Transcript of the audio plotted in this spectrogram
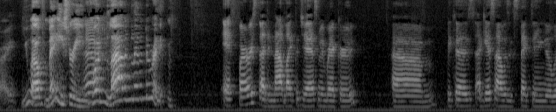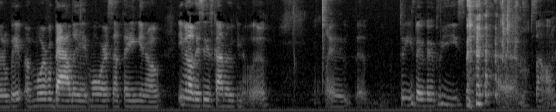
right? You out for mainstream, Uh. live and living direct. At first, I did not like the Jasmine record um, because I guess I was expecting a little bit of more of a ballad, more something, you know. Even though this is kind of, you know, uh, uh, uh, please, baby, baby, please um, song.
